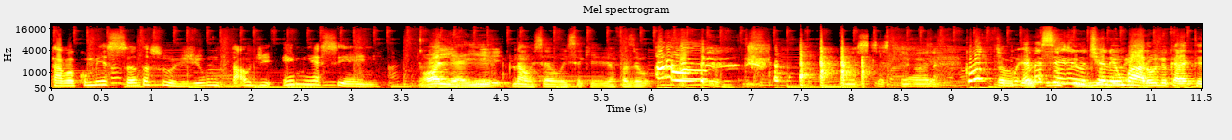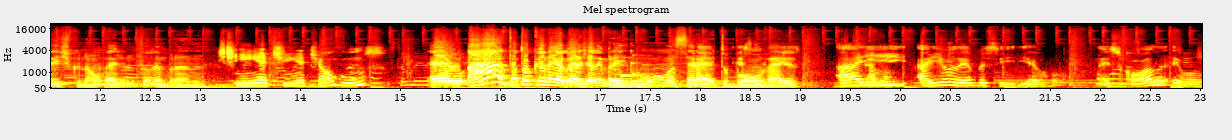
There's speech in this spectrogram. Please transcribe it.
tava começando a surgir um tal de MSN. Olha aí. Não, isso é isso aqui. Eu ia fazer o. Nossa senhora. Então, O MSN não tinha nenhum barulho característico, não, velho? Não tô lembrando. Tinha, tinha, tinha alguns. É o. Ah, tá tocando aí agora, já lembrei. Nossa, era É, muito bom, velho. Aí, aí eu lembro assim, eu na escola eu,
